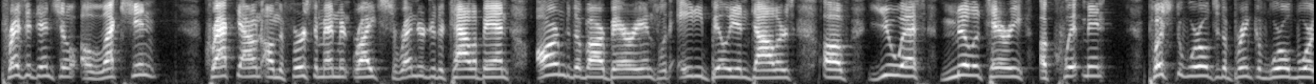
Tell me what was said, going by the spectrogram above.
presidential election, cracked down on the First Amendment rights, surrendered to the Taliban, armed the barbarians with $80 billion of U.S. military equipment, pushed the world to the brink of World War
